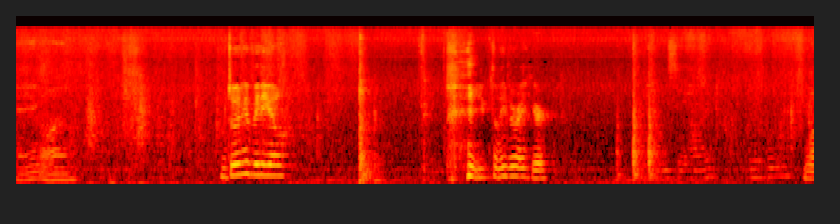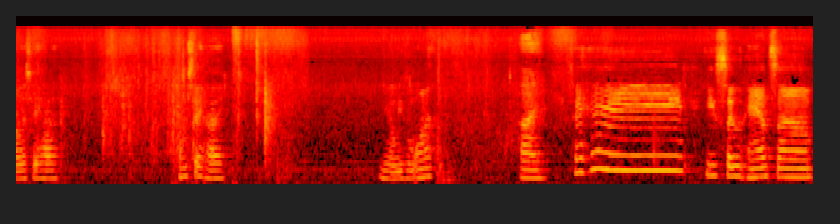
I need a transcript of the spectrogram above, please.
hang on. I'm doing a video you can leave it right here. You want to say hi? Come say hi. You want to leave him on? Hi. Say hey. He's so handsome.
